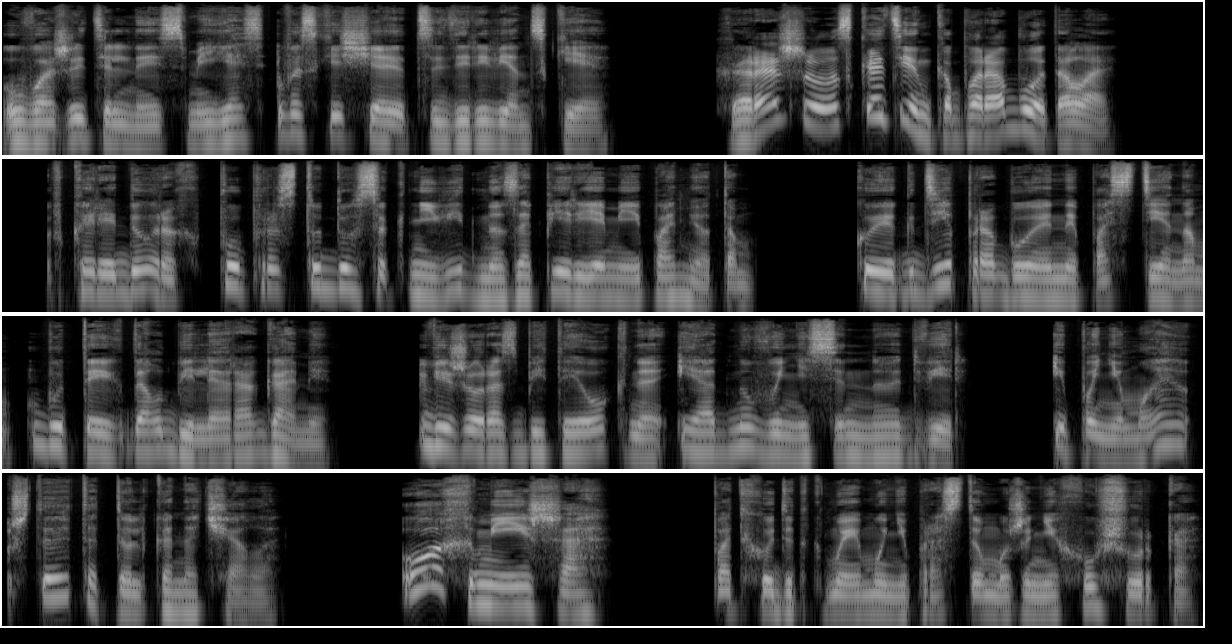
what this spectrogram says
Уважительно и смеясь, восхищаются деревенские. «Хорошо, скотинка поработала!» В коридорах попросту досок не видно за перьями и пометом. Кое-где пробоины по стенам, будто их долбили рогами. Вижу разбитые окна и одну вынесенную дверь. И понимаю, что это только начало. «Ох, Миша!» — подходит к моему непростому жениху Шурка.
